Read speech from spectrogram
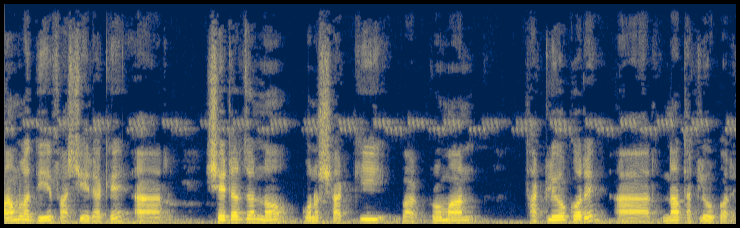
মামলা দিয়ে ফাঁসিয়ে রাখে, আর সেটার জন্য কোনো সাক্ষী বা প্রমাণ থাকলেও করে আর না থাকলেও করে।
